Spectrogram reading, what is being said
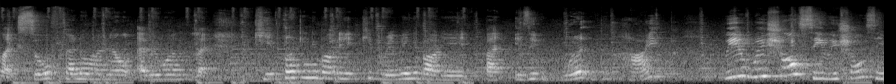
like so phenomenal. Everyone like keep talking about it, keep raving about it, but is it worth the hype? We we shall see we shall see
